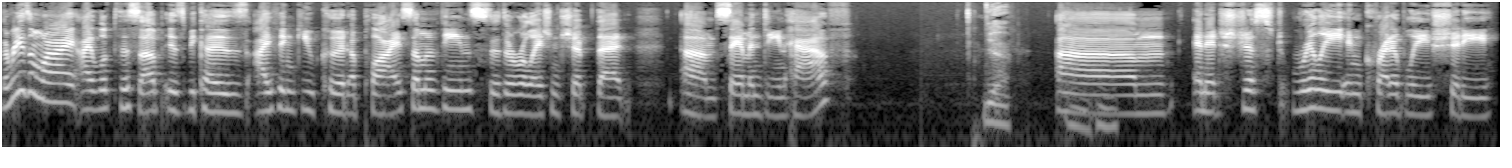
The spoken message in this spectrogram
the reason why I looked this up is because I think you could apply some of these to the relationship that um, Sam and Dean have. Yeah. Um, and it's just really incredibly shitty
